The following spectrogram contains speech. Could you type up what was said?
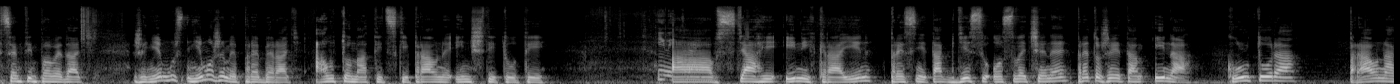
Chcem tým povedať, že nemôžeme preberať automaticky právne inštitúty a vzťahy iných krajín, presne tak, kde sú osvedčené, pretože je tam iná kultúra, právna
